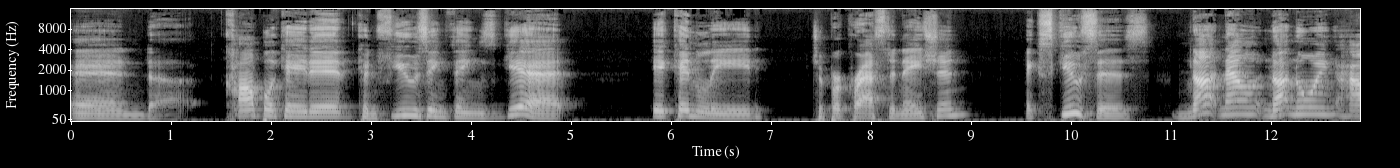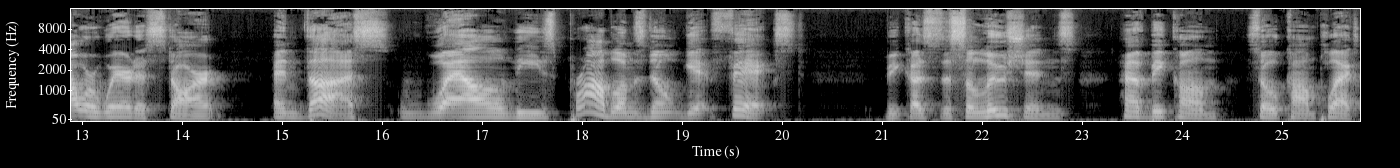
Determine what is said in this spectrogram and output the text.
and uh, complicated, confusing things get, it can lead to procrastination, excuses, not now not knowing how or where to start, and thus, while these problems don't get fixed because the solutions have become so complex.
